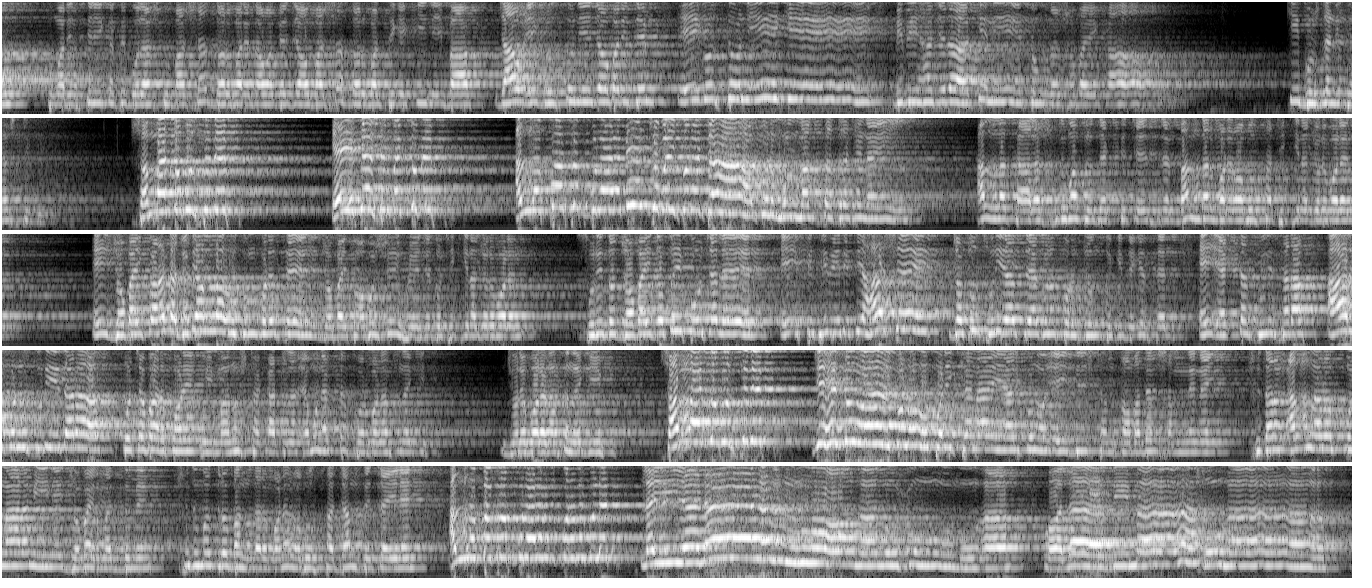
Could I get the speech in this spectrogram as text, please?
তোমার স্ত্রীর কাছে বলে আসো বাদশার দরবারে দাওয়াতে যাও বাদশার দরবার থেকে কি নিবা? যাও, এই গোস্ত নিয়ে যাও বাড়িতে। এই গোস্ত নিয়ে গিয়ে বিবি হাজরাকে নিয়ে তোমরা সবাই খাও? কি বুঝলেন ইতিহাস থেকে সম্মান তো বুঝতে দেব এই ইতিহাসের মাধ্যমে আল্লাহ জবাই করাটা কোনো মূল মাকসাদ রাখে নাই। আল্লাহ তাআলা শুধুমাত্র দেখতে চেয়েছিলেন, বান্দার মনের অবস্থা ঠিক কিনা জোরে বলেন। এই জবাই করাটা যদি আল্লাহ হুকুম করেছেন, জবাই তো অবশ্যই হয়ে যেত, ঠিক কিনা জোরে বলেন? ছুরি তো জবাই যতই পৌঁছালেন, এই পৃথিবীর ইতিহাসে যত ছুরি আছে এখনও পর্যন্ত কি দেখেছেন? এই একটা ছুরি ছাড়া আর কোন ছুরি দ্বারা পৌঁছাবার পরে ওই মানুষটা কাটে না, এমন একটা প্রমাণ আছে নাকি? জোরে বলেন, আছে নাকি? সম্মানিত উপস্থিতি যেহেতু আর কোনো পরীক্ষা নাই, আর কোনো এই দৃষ্টান্ত আমাদের সামনে নাই, সুতরাং আল্লাহ রব্বুল আলামিন এই জবাইয়ের মাধ্যমে শুধুমাত্র বান্দার মনের অবস্থা জানতে চাইলেন। আল্লাহ রব্বুল আলামিন কোরআনে বলেন লা ইয়ানালাল্লাহা লুহুমুহা ওয়ালা দিমাউহা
